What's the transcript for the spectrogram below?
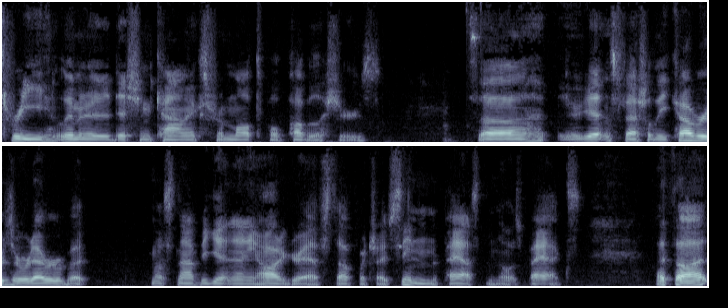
three limited edition comics from multiple publishers. So you're getting specialty covers or whatever, but must not be getting any autograph stuff, which I've seen in the past in those packs. I thought,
